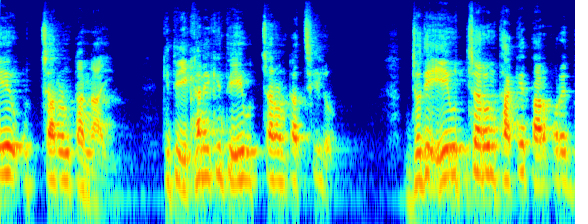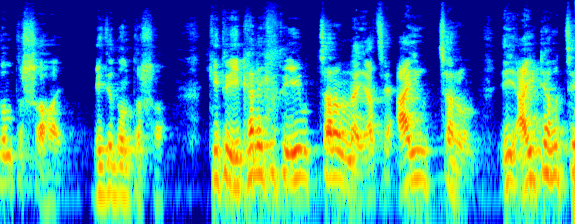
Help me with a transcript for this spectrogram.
এ উচ্চারণটা নাই, কিন্তু এখানে কিন্তু এ উচ্চারণটা ছিল। যদি এ উচ্চারণ থাকে, তারপরে দন্তস্ব হয়, এই যে দন্তস্ব। কিন্তু এখানে কিন্তু এ উচ্চারণ নাই, আছে আই উচ্চারণ। এই আইটা হচ্ছে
